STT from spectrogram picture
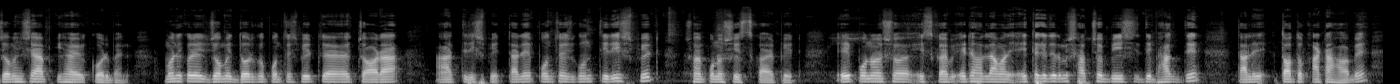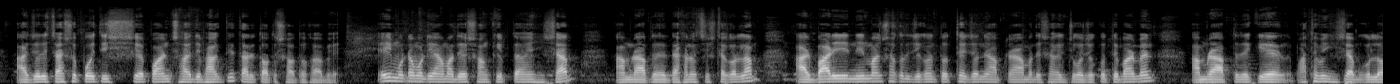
জমি হিসাব কীভাবে করবেন? মনে করি জমির দৈর্ঘ্য পঞ্চাশ ফিট চড়া আর তিরিশ ফিট তাহলে পঞ্চাশ গুণ তিরিশ ফিট সমান পনেরোশো স্কোয়ার ফিট এই পনেরোশো স্কোয়ার ফিট এটা হলে আমার এটাকে যদি আমি সাতশো বিশ দিয়ে ভাগ দিই, তাহলে তত কাটা হবে। আর যদি চারশো পঁয়ত্রিশ পয়েন্ট ছয় দিয়ে ভাগ দিই, তাহলে তত শতক হবে। এই মোটামুটি আমাদের সংক্ষিপ্ত হিসাব আমরা আপনাদের দেখানোর চেষ্টা করলাম। আর বাড়ির নির্মাণ সংক্রান্ত যে কোনো তথ্যের জন্য আপনারা আমাদের সঙ্গে যোগাযোগ করতে পারবেন। আমরা আপনাদেরকে প্রাথমিক হিসাবগুলো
